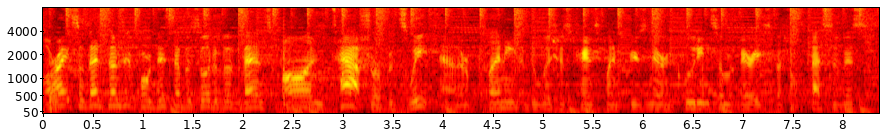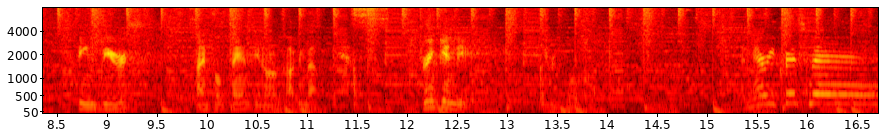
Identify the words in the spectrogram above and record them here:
All right, so that does it for this episode of Events on Tap. Short but sweet. Yeah, there are plenty of delicious Transplants beers in there, including some very special Festivus themed beers. Seinfeld fans, you know what I'm talking about? Drink indie. Drink local. And Merry Christmas!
